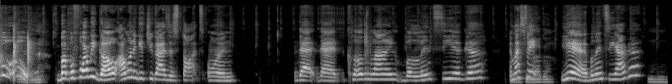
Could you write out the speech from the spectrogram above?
ooh, ooh. yeah. But before we go, I want to get you guys' thoughts on that that clothing line Balenciaga. Am I saying yeah, Balenciaga? Mhm.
